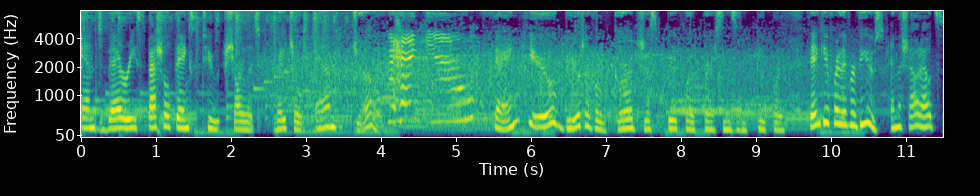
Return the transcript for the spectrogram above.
and very special thanks to Charlotte, Rachel, and Joe. Thank you. Beautiful, gorgeous people, persons, and people. Thank you for the reviews and the shout outs.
